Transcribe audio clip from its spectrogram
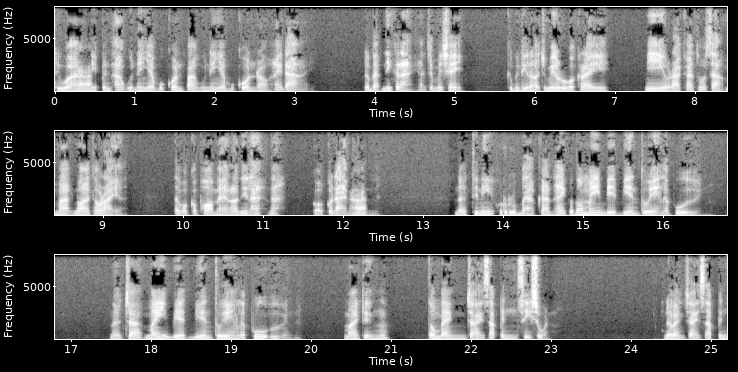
ถือว่าครับอันนี้เป็นอาหุเนยบุคคลปาหุเนยบุคคลเราให้ได้แต่แบบนี้ก็ได้อาจจะไม่ใช่ คือบางทีเราจะไม่รู้ว่าใคร มีราคะโทสะมากน้อยเท่าไหร่อะ แต่ว่าก็พ่อแม่เรานี่แหละนะก็ก็ได้เหมือนกันเนอะทีนี้รูปแบบการให้ก็ต้องไม่เบียดเบียนตัวเองและผู้อื่นเนอะจะไม่เบียดเบียนตัวเองและผู้อื่น หมายถึง ต้องแบ่งจ่ายทรัพย์เป็นสี่ส่วนเนอแบ่งจ่ายทรัพย์เป็น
